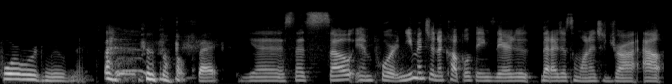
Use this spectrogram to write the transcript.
forward movement, I'll say. Yes, that's so important. You mentioned a couple things there that I just wanted to draw out.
